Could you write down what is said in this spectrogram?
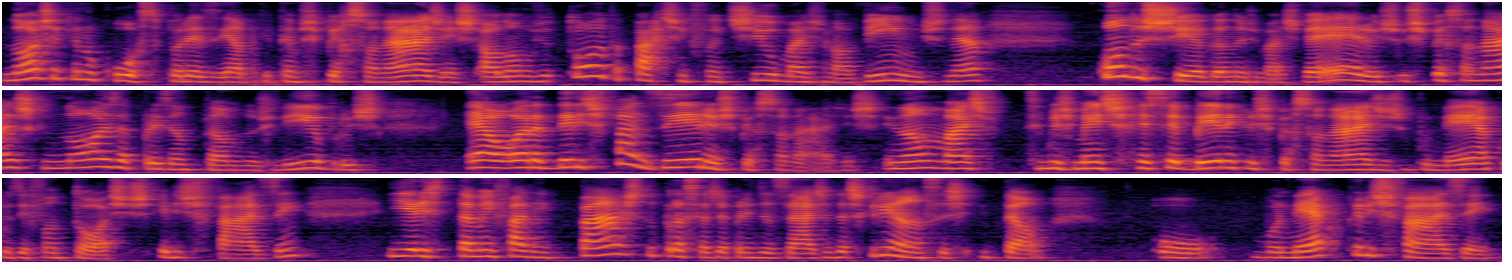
nós aqui no curso, por exemplo, que temos personagens ao longo de toda a parte infantil, mais novinhos, né? Quando chega nos mais velhos, os personagens que nós apresentamos nos livros é a hora deles fazerem os personagens e não mais simplesmente receberem aqueles personagens, bonecos e fantoches. Eles fazem e eles também fazem parte do processo de aprendizagem das crianças. Então, o boneco que eles fazem,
